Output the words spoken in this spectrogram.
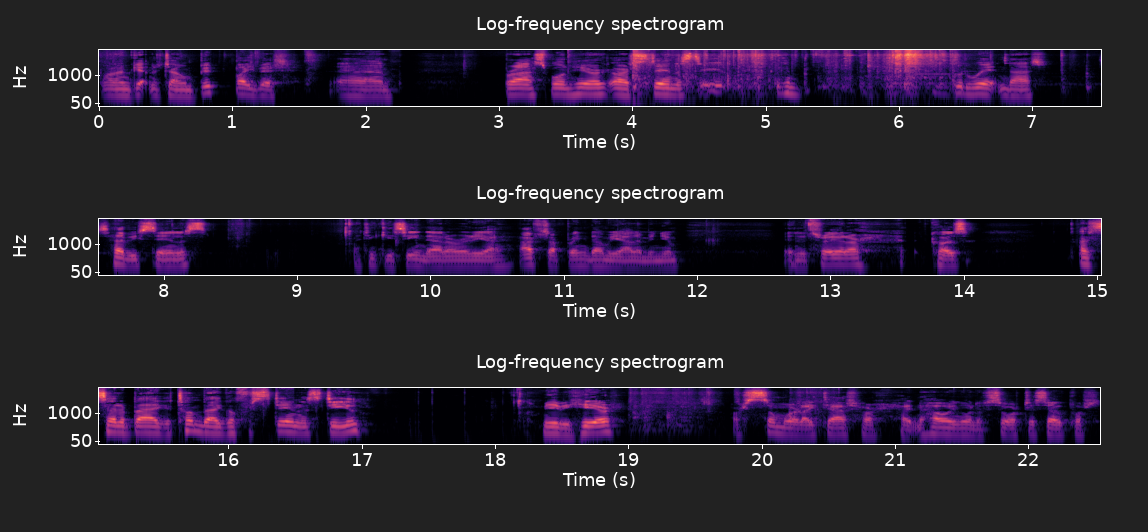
But I'm getting it down bit by bit. Um, brass one here, or stainless steel. Good weight in that. It's heavy stainless. I think you've seen that already. I to start bringing down my aluminium in the trailer because I set a bag, a ton bag up for stainless steel. Maybe here or somewhere like that, or I don't know how I'm going to sort this out, but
